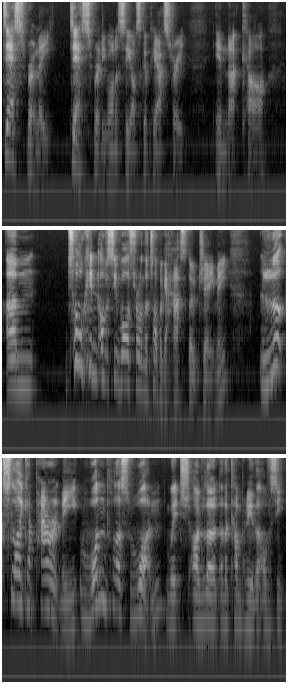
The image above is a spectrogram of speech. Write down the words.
Desperately, desperately want to see Oscar Piastri in that car. Um, talking, obviously, whilst we're on the topic of Haas, though, Jamie, looks like apparently one plus one, which I've learned are the company that obviously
